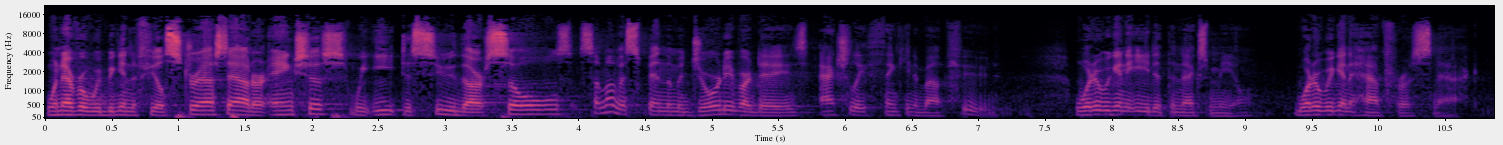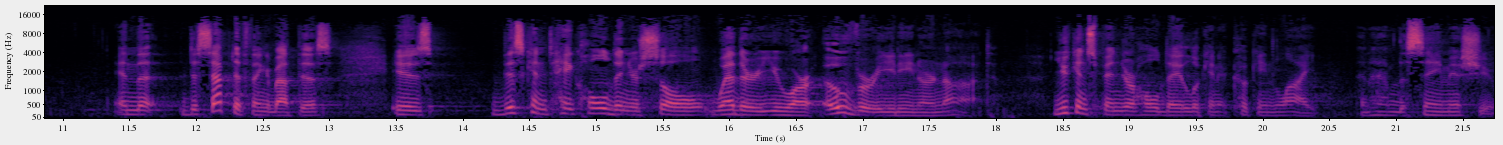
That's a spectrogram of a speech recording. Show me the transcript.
Whenever we begin to feel stressed out or anxious, we eat to soothe our souls. Some of us spend the majority of our days actually thinking about food. What are we going to eat at the next meal? What are we going to have for a snack? And the deceptive thing about this is this can take hold in your soul whether you are overeating or not. You can spend your whole day looking at cooking light and have the same issue.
